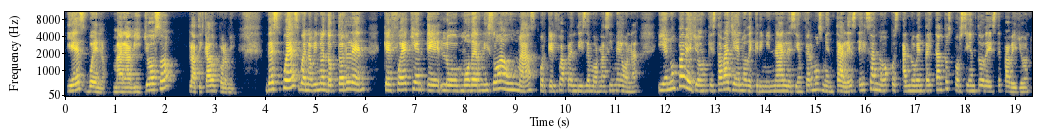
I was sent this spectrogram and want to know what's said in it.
Y es, bueno, maravilloso, platicado por mí. Después, bueno, vino el doctor Len que fue quien eh, lo modernizó aún más, porque él fue aprendiz de Morna Simeona, y en un pabellón que estaba lleno de criminales y enfermos mentales, él sanó pues al noventa y tantos por ciento de este pabellón,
